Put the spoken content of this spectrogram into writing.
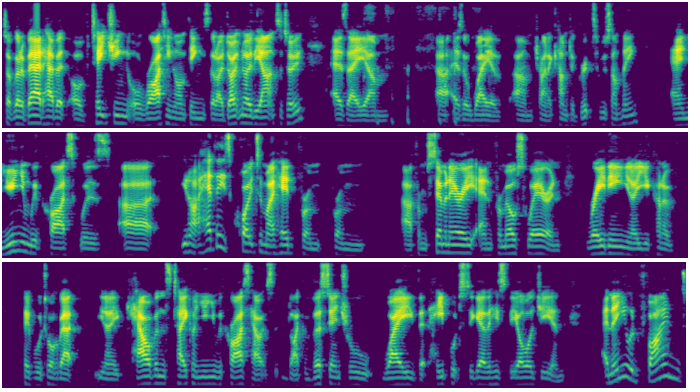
so I've got a bad habit of teaching or writing on things that I don't know the answer to as a um, uh, as a way of um, trying to come to grips with something. And union with Christ was, uh, you know, I had these quotes in my head from from uh, from seminary and from elsewhere and reading. You know, you kind of people would talk about you know Calvin's take on union with Christ, how it's like the central way that he puts together his theology, and and then you would find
